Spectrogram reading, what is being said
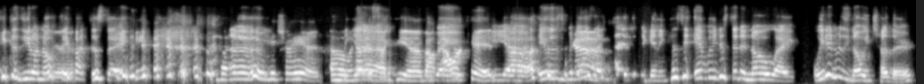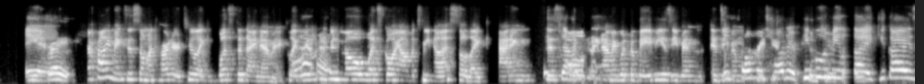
because you don't know yeah. what they want to say. um, hey Cheyenne, oh, I yeah. had this idea about right. our kid. Yeah, uh, it was. Yeah. It was like at the beginning because it, it, we just didn't know like we didn't really know each other. And right. that probably makes it so much harder too. Like, what's the dynamic? Like, yeah. we don't even know what's going on between us. So, like, adding this exactly. whole dynamic with the baby is even it's, it's even so much harder. People would be like, "You guys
